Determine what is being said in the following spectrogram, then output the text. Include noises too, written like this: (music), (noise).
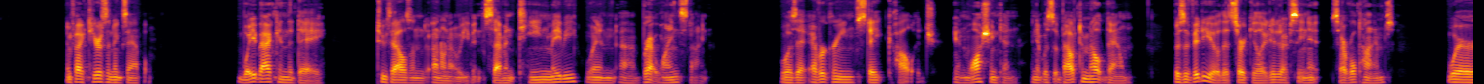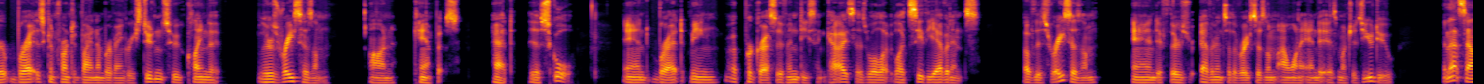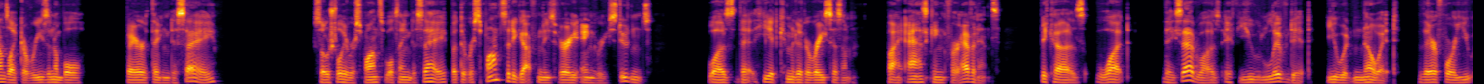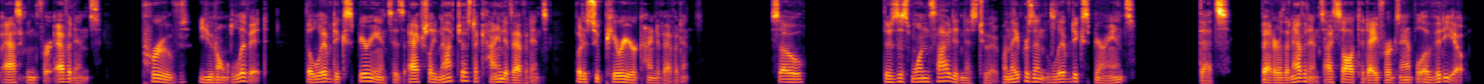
In fact, here's an example. Way back in the day, 2000, I don't know, even 17 maybe, when uh, Bret Weinstein was at Evergreen State College in Washington and it was about to melt down. There's a video that circulated, I've seen it several times, where Bret is confronted by a number of angry students who claim that there's racism on campus at the school. And Bret, being a progressive and decent guy, says, Well, let's see the evidence of this racism. And if there's evidence of the racism, I want to end it as much as you do. And that sounds like a reasonable, fair thing to say socially responsible thing to say, but the response that he got from these very angry students was that he had committed a racism by asking for evidence. Because what they said was if you lived it, you would know it. Therefore, you asking for evidence proves you don't live it. The lived experience is actually not just a kind of evidence, but a superior kind of evidence. So there's this one sidedness to it. When they present lived experience, that's better than evidence. I saw today, for example, a video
